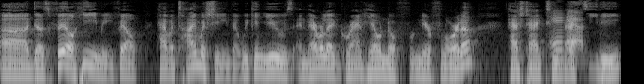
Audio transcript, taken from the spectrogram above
uh, "Does Phil, he, me, Phil, have a time machine that we can use and never let Grant Hill know near Florida?" Hashtag Team Man. TD.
